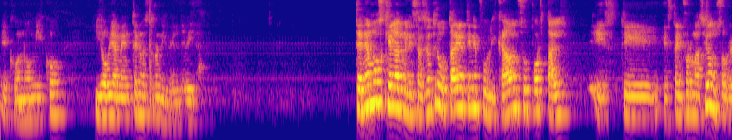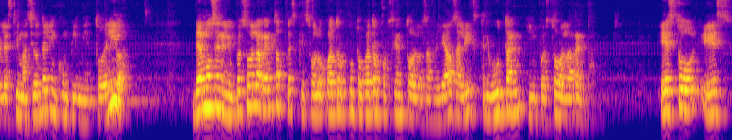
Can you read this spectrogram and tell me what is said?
económico y obviamente nuestro nivel de vida. Tenemos que la Administración Tributaria tiene publicado en su portal este, esta información sobre la estimación del incumplimiento del IVA. Vemos en el impuesto de la renta pues, que solo 4.4% de los afiliados al IX tributan impuesto de la renta. Esto es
